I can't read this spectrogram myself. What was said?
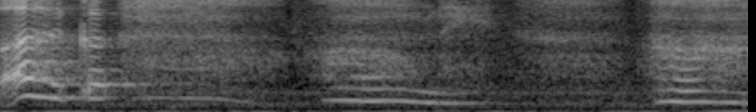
fuck. Oh my, oh.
